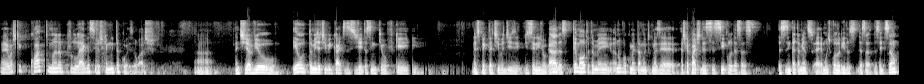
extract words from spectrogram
É, eu acho que 4 mana pro Legacy acho que é muita coisa, eu acho. Ah, a gente já viu. Eu também já tive cartas desse jeito assim que eu fiquei na expectativa de, de serem jogadas. Tem uma outra também, eu não vou comentar muito, mas é. Acho que é parte desse ciclo dessas desses encantamentos é, multicoloridos dessa, dessa edição.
